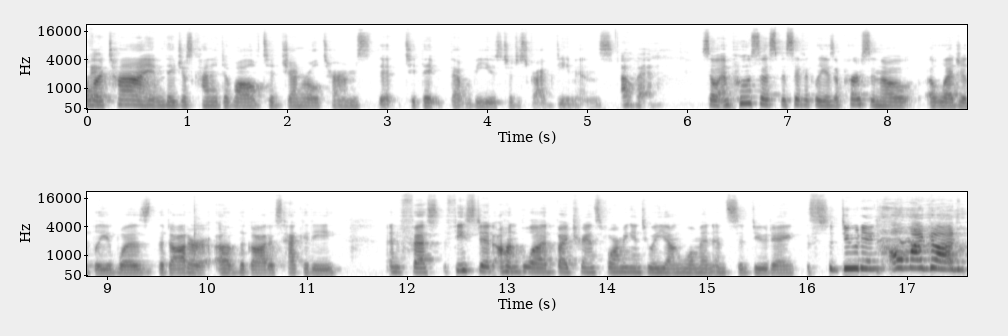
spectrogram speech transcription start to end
okay. over time, they just kind of devolved to general terms that to, they, that would be used to describe demons. okay. So Ampusa specifically as a person, though, allegedly was the daughter of the goddess Hecate and fest- feasted on blood by transforming into a young woman and seducing. Seducing? Oh my god,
